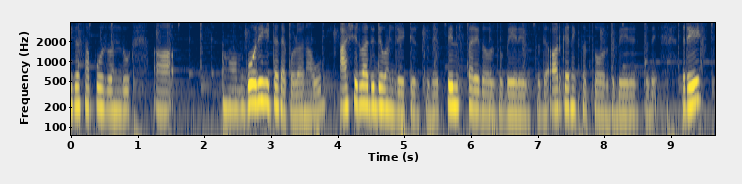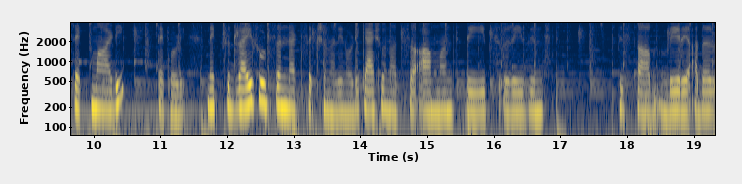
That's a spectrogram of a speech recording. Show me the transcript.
ಈಗ ಸಪೋಸ್ ಒಂದು ಗೋಧಿ ಹಿಟ್ಟ ತಗೊಳ್ಳೋ ನಾವು. ಆಶೀರ್ವಾದದ್ದೇ ಒಂದು ರೇಟ್ ಇರ್ತದೆ. ಪಿಲ್ಸ್ ಪರಿದವ್ರದ್ದು ಬೇರೆ ಇರ್ತದೆ. ಆರ್ಗ್ಯಾನಿಕ್ ತತ್ವ ಅವ್ರದ್ದು ಬೇರೆ ಇರ್ತದೆ. ರೇಟ್ಸ್ ಚೆಕ್ ಮಾಡಿ ತಗೊಳ್ಳಿ. Next dry fruits and nuts ಸೆಕ್ಷನಲ್ಲಿ ನೋಡಿ. Cashew nuts almonds dates raisins pista ಬೇರೆ ಅದರ್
